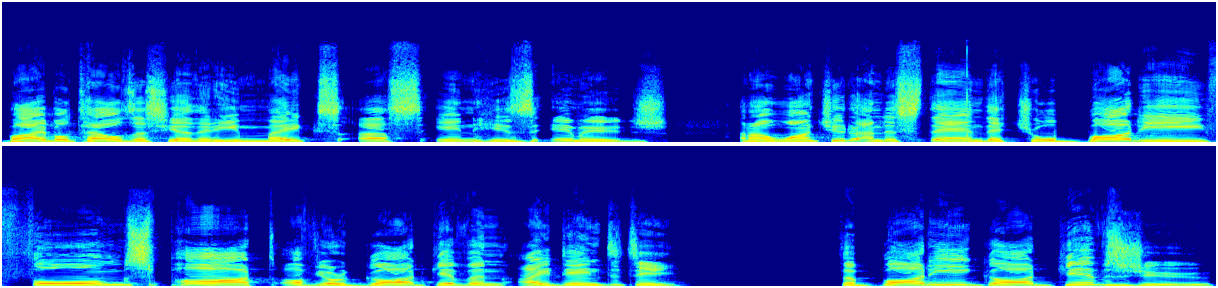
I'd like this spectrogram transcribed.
Bible tells us here that he makes us in his image and I want you to understand that your body forms part of your God given identity. The body God gives you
